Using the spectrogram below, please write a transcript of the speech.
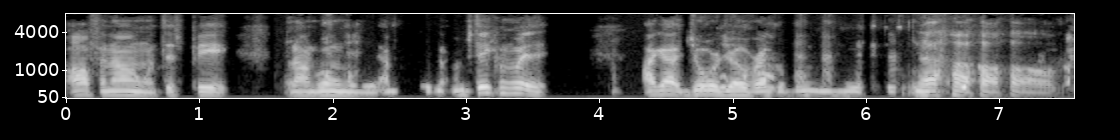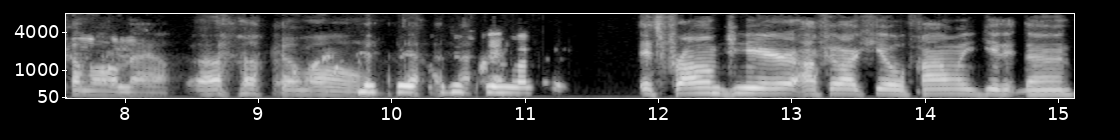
off and on with this pick, but I'm going with it. I'm, I'm sticking with it. I got Georgia over Alabama. no, come on now, come on. I just feel like it's from year. I feel like he'll finally get it done.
